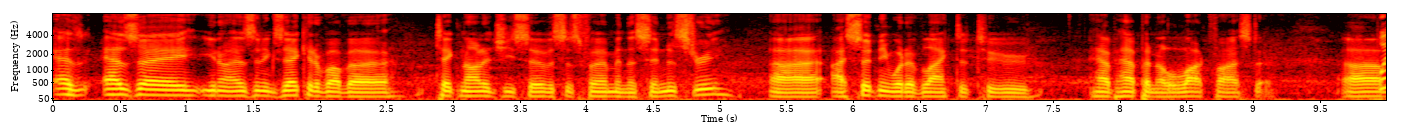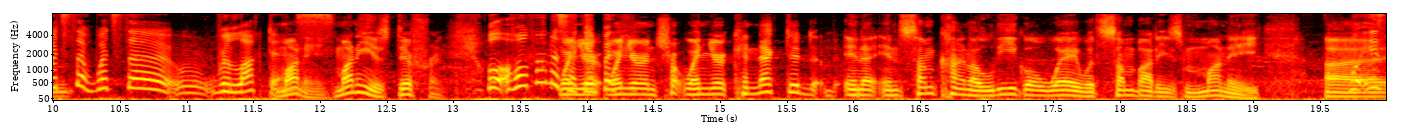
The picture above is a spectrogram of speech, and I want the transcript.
as as a you know as an executive of a technology services firm in this industry, uh, I certainly would have liked it to have happened a lot faster. Um, what's the what's the reluctance? Money. Money is different. Well, hold on a when second. You're, when you're in when you're connected in a, in some kind of legal way with somebody's money, uh, well,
